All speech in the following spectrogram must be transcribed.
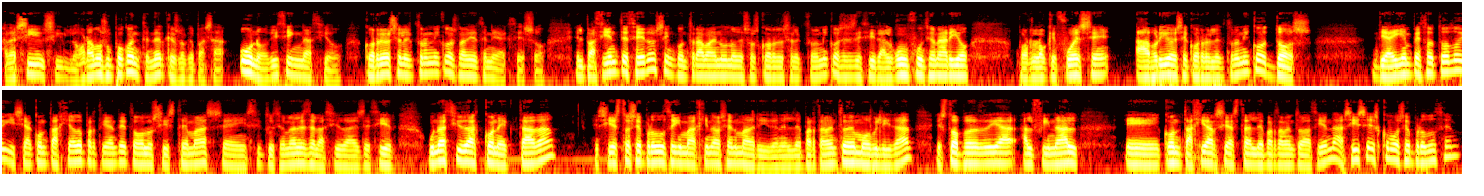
a ver si, si, logramos un poco entender qué es lo que pasa. Uno, dice Ignacio, correos electrónicos nadie tenía acceso. El paciente cero se encontraba en uno de esos correos electrónicos, es decir, algún funcionario, por lo que fuese, abrió ese correo electrónico. Dos, de ahí empezó todo y se ha contagiado prácticamente todos los sistemas eh, institucionales de la ciudad. Es decir, una ciudad conectada, si esto se produce, imaginaos en Madrid, en el departamento de movilidad, esto podría al final eh, contagiarse hasta el departamento de Hacienda. ¿Así es como se producen?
